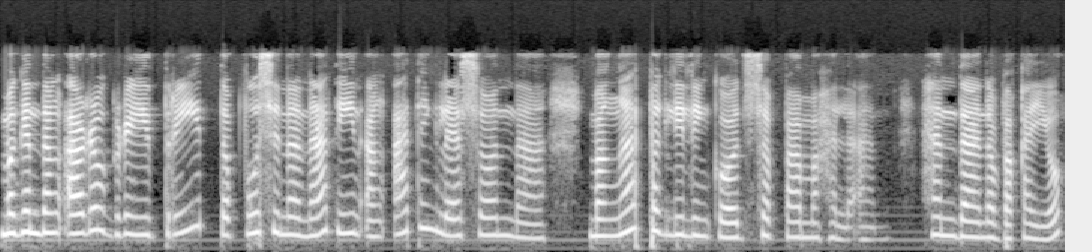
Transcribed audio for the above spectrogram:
Magandang araw grade 3. Tapusin na natin ang ating lesson na mga paglilingkod sa pamahalaan. Handa na ba kayo?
